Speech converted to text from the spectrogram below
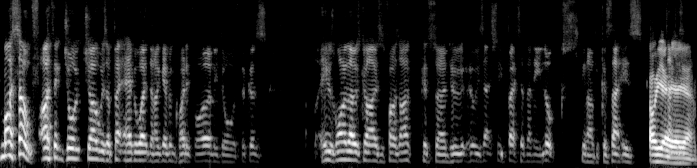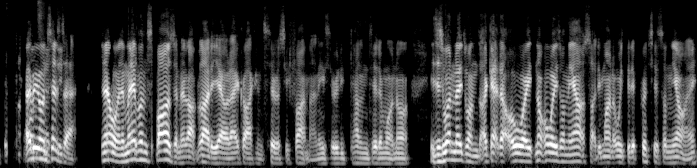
myself, I think Joe, Joe was a better heavyweight than I give him credit for early doors because he was one of those guys, as far as I'm concerned, who who is actually better than he looks. You know, because that is Oh yeah, yeah, yeah. Everyone says that. You know, when when everyone spars him, they're like, bloody hell, that guy can seriously fight, man. He's really talented and whatnot. He's just one of those ones. I get that always, not always on the outside. He might always be the prettiest on the eye,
